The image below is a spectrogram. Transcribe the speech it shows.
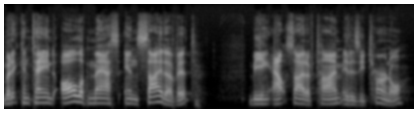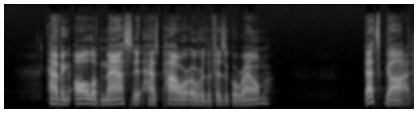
But it contained all of mass inside of it. Being outside of time, it is eternal. Having all of mass, it has power over the physical realm. That's God.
